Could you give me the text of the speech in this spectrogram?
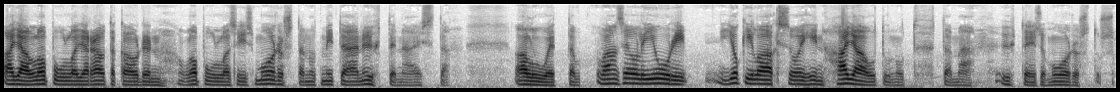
ajan lopulla ja rautakauden lopulla siis muodostanut mitään yhtenäistä aluetta, vaan se oli juuri jokilaaksoihin hajautunut tämä yhteisömuodostus.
